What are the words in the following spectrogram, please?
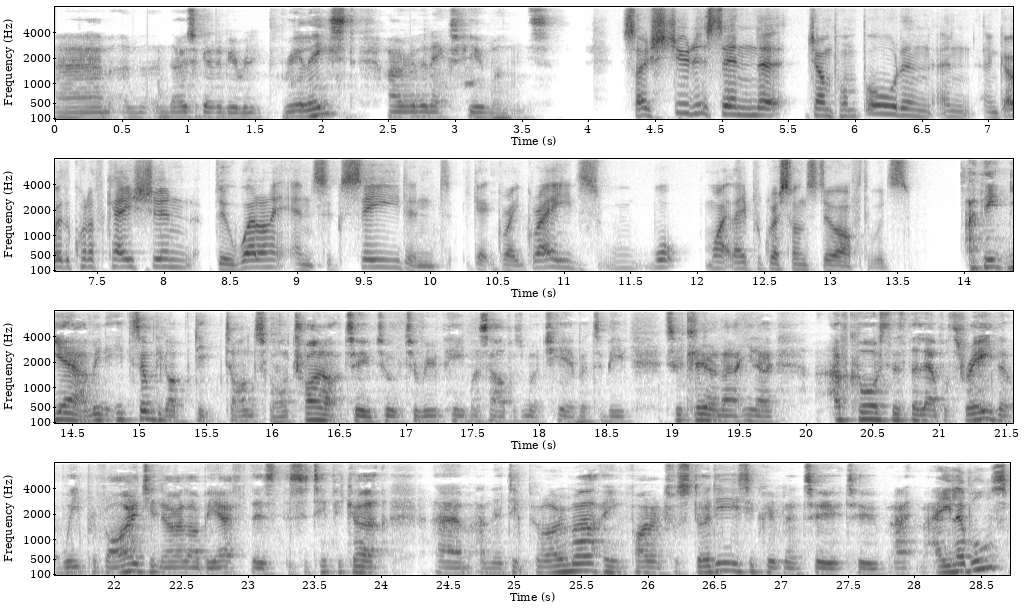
Um, and, and, those are going to be re- released over the next few months. So students then that jump on board and, and, and go with the qualification, do well on it and succeed and get great grades, what might they progress on to do afterwards? I think yeah, I mean it's something I've dipped on, so I'll try not to, to to repeat myself as much here, but to be to be clear on that, you know, of course there's the level three that we provide, you know, LIBF, there's the certificate um, and the diploma in financial studies equivalent to to A levels,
